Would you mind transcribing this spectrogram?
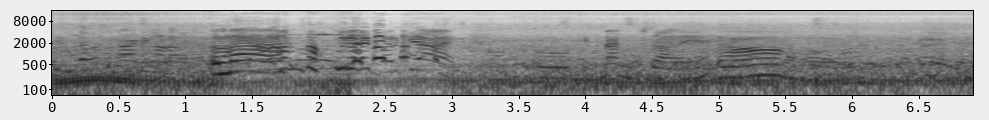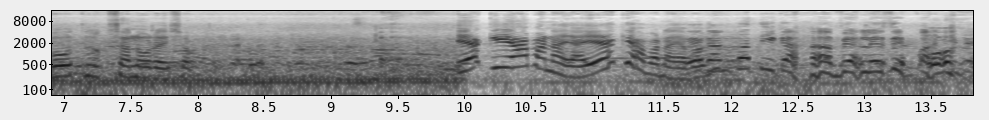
चिंता में सुनाई नहीं खड़ा না हम तो पूरा ही भर के आए ओ कितना नुकसान है हाँ बहुत नुकसान हो रहा है सब ये क्या बनाया ये क्या बनाया बाबू? गणपति का पहले से पानी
